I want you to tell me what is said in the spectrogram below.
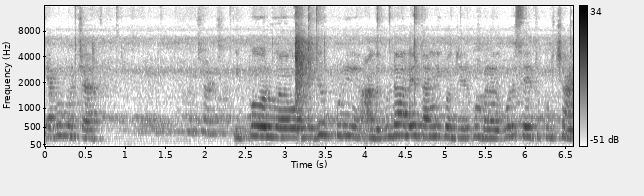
எப்போ பிடிச்ச? இப்போ ஒரு ஒரு இது குடி அந்த குண்டாலே தண்ணி கொஞ்சம் இருக்கும் பாரு அது கூட சேர்த்து குடிச்சு வை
